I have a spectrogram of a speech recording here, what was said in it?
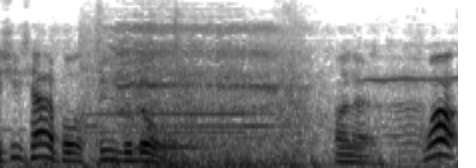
Did she teleport through the door? Oh no. What?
